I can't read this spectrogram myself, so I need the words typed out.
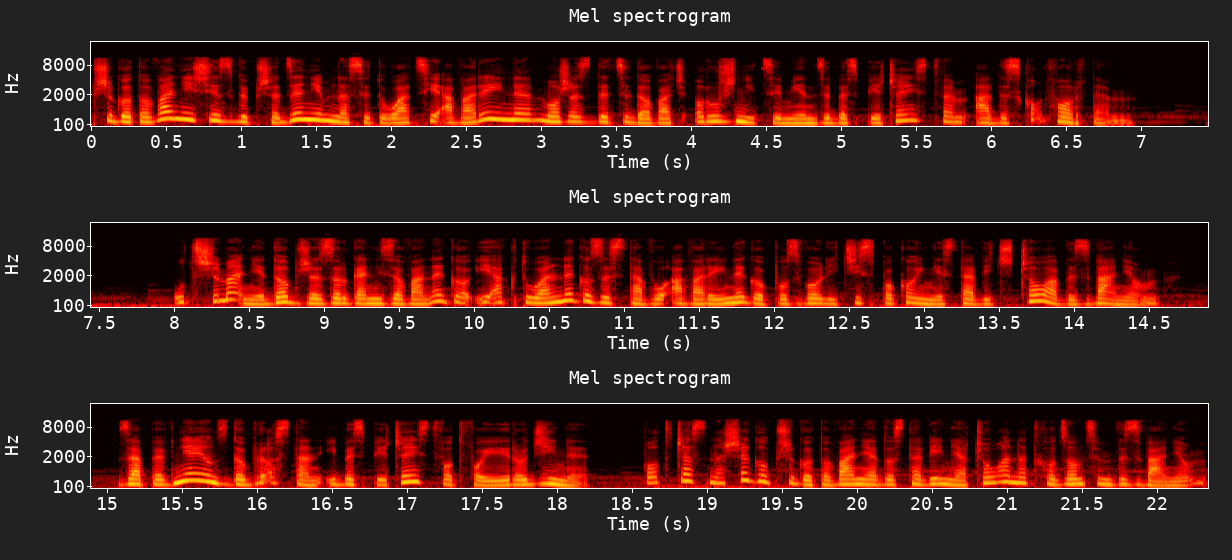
Przygotowanie się z wyprzedzeniem na sytuacje awaryjne może zdecydować o różnicy między bezpieczeństwem a dyskomfortem. Utrzymanie dobrze zorganizowanego i aktualnego zestawu awaryjnego pozwoli Ci spokojnie stawić czoła wyzwaniom, zapewniając dobrostan i bezpieczeństwo Twojej rodziny. Podczas naszego przygotowania do stawienia czoła nadchodzącym wyzwaniom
